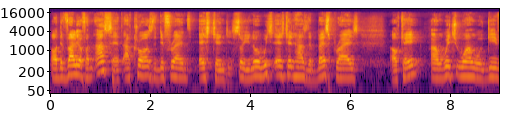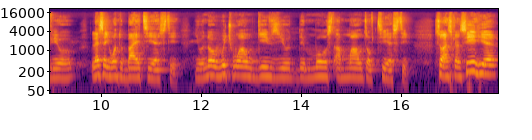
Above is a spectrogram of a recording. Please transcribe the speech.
or the value of an asset across the different exchanges. So you know which exchange has the best price, okay, and which one will give you. Let's say you want to buy TST, you will know which one gives you the most amount of TST. So as you can see here,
